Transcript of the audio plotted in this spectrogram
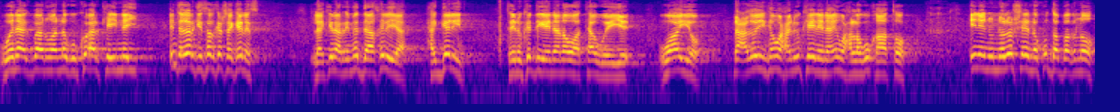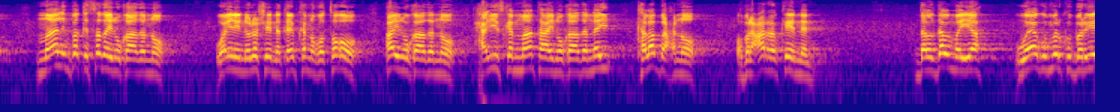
wanaag baanu annagu ku arkaynay. Intaad arkaysaad ka sheekaynaysa laakiin arrimo daakhiliya ha gelin. Taynu ka digaynaana waa taa weeye. Waayo dhacdooyinkan waxaanu u keenaynaa in wax lagu qaato. Inaynu nolosheenna ku dabaqno. Maalinba qisadaynu qaadanno waa inay nolosheenna qayb ka noqoto oo aynu qaadanno. Xadiiskan maanta aynu qaadannay kala baxno. Oo bal carabkeennan daldalmaya waagu markuu baryo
